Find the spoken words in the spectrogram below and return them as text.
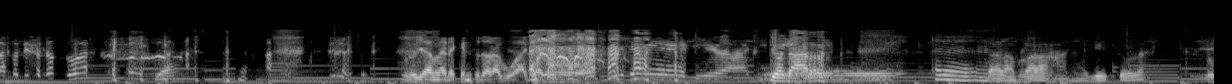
takut disedot gua. ya. Lu jangan ledekin saudara gua aja lu. Gila. Jodar. Eh, Dalam apaan gitu lah. Lu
